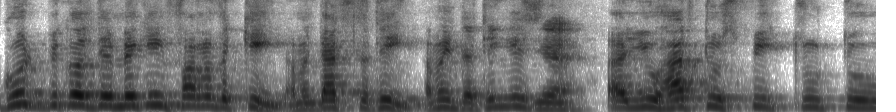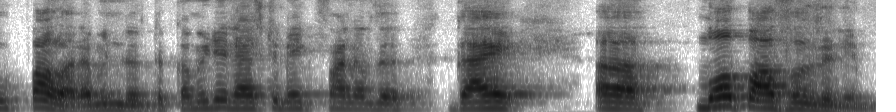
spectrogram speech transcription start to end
good because they're making fun of the king. I mean that's the thing. I mean the thing is yeah. you have to speak truth to power. I mean the, the comedian has to make fun of the guy uh, more powerful than him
